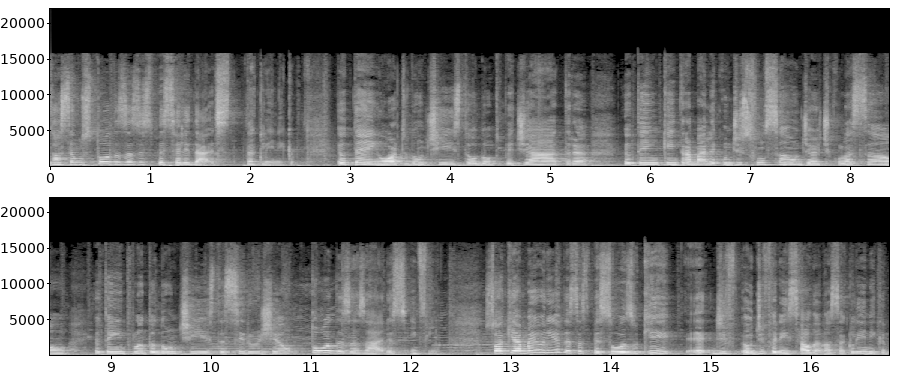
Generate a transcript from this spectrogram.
nós temos todas as especialidades da clínica. Eu tenho ortodontista, odontopediatra, eu tenho quem trabalha com disfunção de articulação, eu tenho implantodontista, cirurgião, todas as áreas, enfim. Só que a maioria dessas pessoas, o que é o diferencial da nossa clínica,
